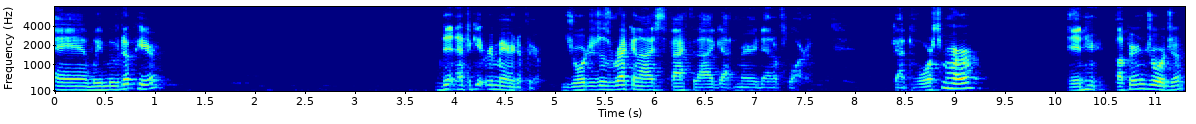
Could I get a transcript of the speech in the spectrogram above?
and we moved up here. Didn't have to get remarried up here. Georgia just recognized the fact that I got married down in Florida. Got divorced from her in here, up here in Georgia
